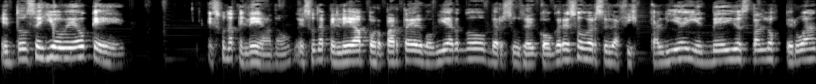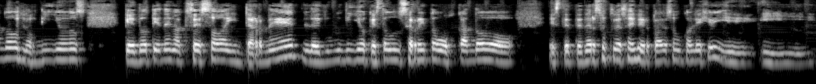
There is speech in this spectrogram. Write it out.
Entonces yo veo que es una pelea, ¿no? Es una pelea por parte del gobierno versus el Congreso versus la fiscalía y en medio están los peruanos, los niños que no tienen acceso a internet, un niño que está en un cerrito buscando este, tener sus clases virtuales en un colegio y, y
